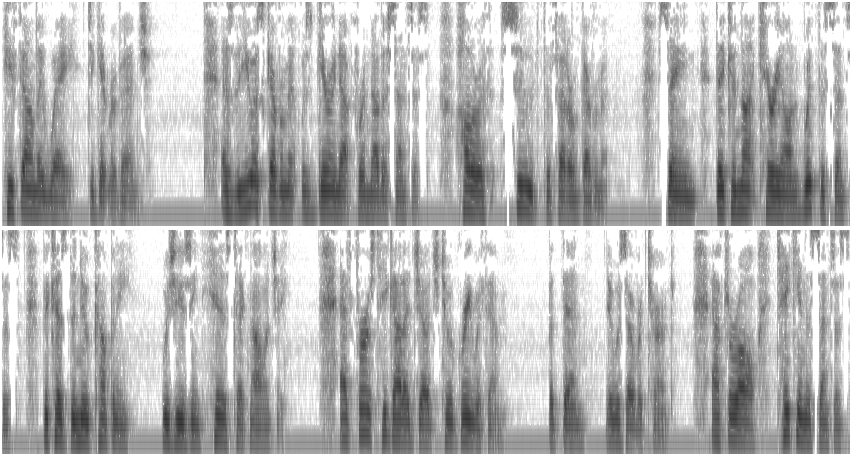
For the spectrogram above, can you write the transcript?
he found a way to get revenge. As the U.S. government was gearing up for another census, Hollerith sued the federal government, saying they could not carry on with the census because the new company was using his technology. At first, he got a judge to agree with him, but then it was overturned. After all, taking the census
